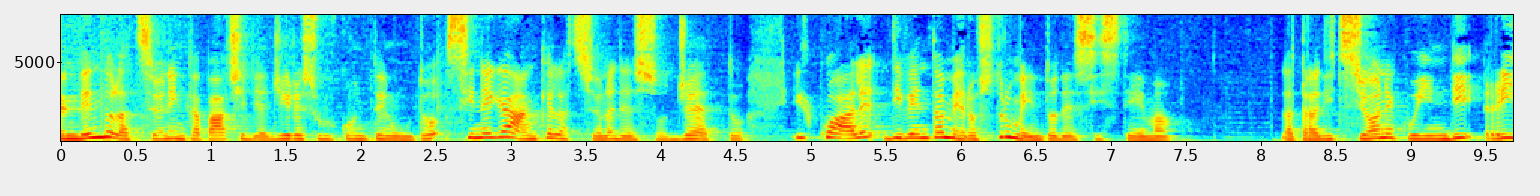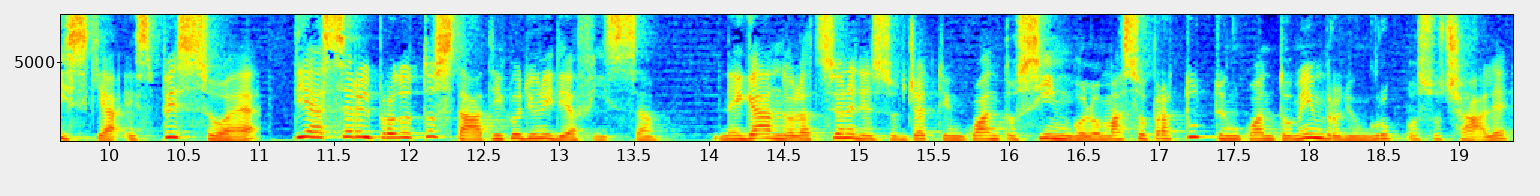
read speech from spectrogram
Rendendo l'azione incapace di agire sul contenuto, si nega anche l'azione del soggetto, il quale diventa mero strumento del sistema. La tradizione quindi rischia e spesso è di essere il prodotto statico di un'idea fissa. Negando l'azione del soggetto in quanto singolo, ma soprattutto in quanto membro di un gruppo sociale,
